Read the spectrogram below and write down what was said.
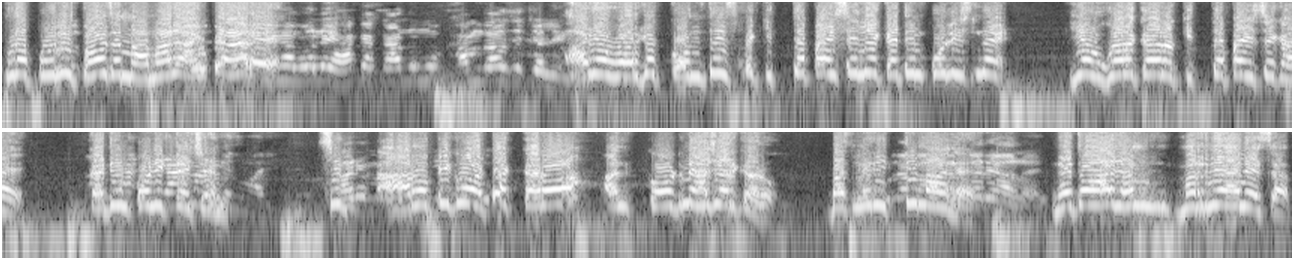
पूरा पुलिस बहुत हमारे यहाँ पे आ रहे हैं। बोले यहाँ का कानून वो खामगांव से चलेगा। अरे वर्ग कोणते इस पे कितने पैसे लिए कदीम पुलिस ने? ये उगड़ करो कितने पैसे का है कदीम पुलिस स्टेशन। सिर्फ आरोपी को अटक करो और कोर्ट में हाजिर करो। बस मेरी इतनी मांग है। नहीं तो आज हम मरने आने सब।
